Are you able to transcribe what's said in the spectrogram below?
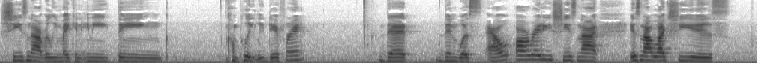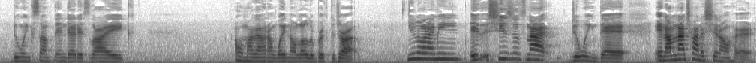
She's not really making anything completely different that than what's out already. She's not it's not like she is doing something that is like oh my god, I'm waiting on Lola Brooke to drop. You know what I mean? It, she's just not doing that. And I'm not trying to shit on her.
